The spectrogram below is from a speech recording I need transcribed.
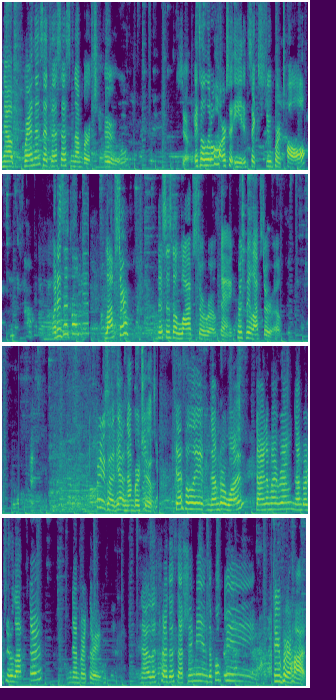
Now, Brandon said this is number two. So it's a little hard to eat. It's like super tall. What is it called again? Lobster? This is the lobster roll thing. Crispy lobster roll. Pretty good. Yeah, number two. Definitely number one, dynamite roll. Number two, lobster. Number three. Now let's try the sashimi and the poke. Super hot.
